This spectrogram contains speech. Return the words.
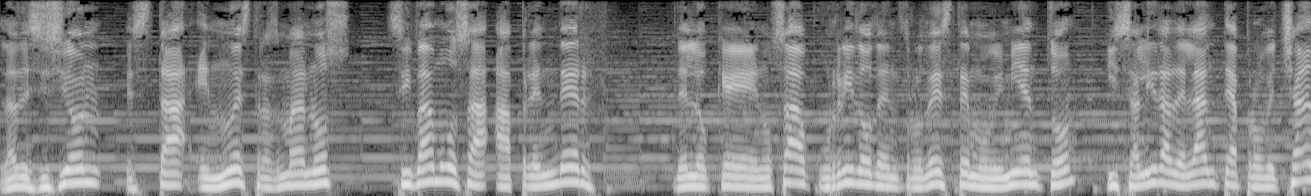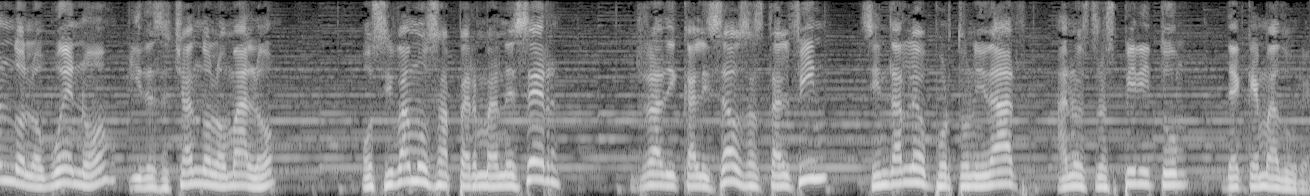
la decisión está en nuestras manos si vamos a aprender de lo que nos ha ocurrido dentro de este movimiento y salir adelante aprovechando lo bueno y desechando lo malo, o si vamos a permanecer radicalizados hasta el fin sin darle oportunidad a nuestro espíritu de que madure.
